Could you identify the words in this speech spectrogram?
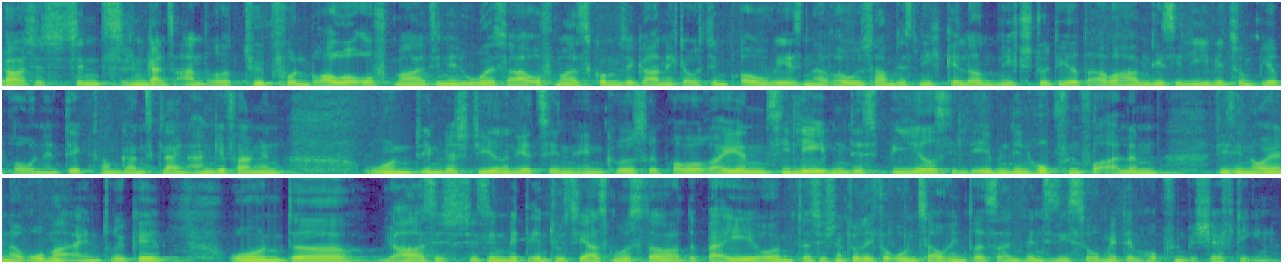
Ja, es ist, sind ein ganz anderer Typ von Brauer oftmals. In den USA oftmals kommen sie gar nicht aus dem Brauwesen heraus, haben das nicht gelernt, nicht studiert, aber haben diese Liebe zum Bierbrauen entdeckt, haben ganz klein angefangen und investieren jetzt in, in größere Brauereien. Sie leben das Bier, sie leben den Hopfen vor allem, diese neuen Aromaeindrücke. Und äh, ja, sie, sie sind mit Enthusiasmus da dabei und das ist natürlich für uns auch interessant, wenn sie sich so mit dem Hopfen beschäftigen.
